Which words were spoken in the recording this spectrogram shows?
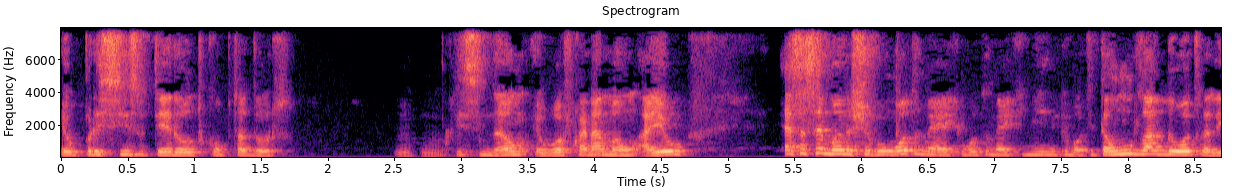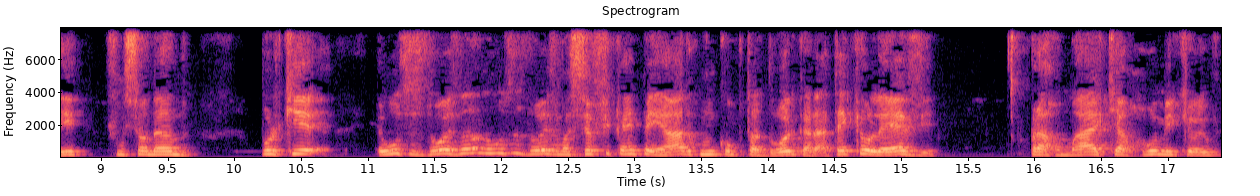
eu preciso ter outro computador. Uhum. Porque senão eu vou ficar na mão. Aí eu. Essa semana chegou um outro Mac, um outro Mac Mini que eu botei, tá um do lado do outro ali, funcionando. Porque eu uso os dois, não, eu não uso os dois, mas se eu ficar empenhado com um computador, cara, até que eu leve para arrumar, que arrume, que eu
